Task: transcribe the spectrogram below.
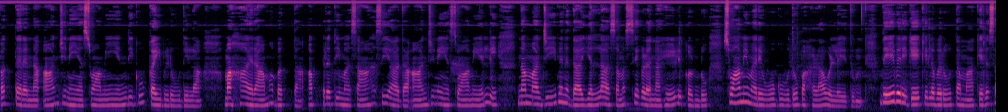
ಭಕ್ತರನ್ನು ಆಂಜನೇಯ ಸ್ವಾಮಿ ಎಂದಿಗೂ ಕೈಬಿಡುವುದಿಲ್ಲ. ಮಹಾರಾಮ ಭಕ್ತ ಅಪ್ರತಿಮ ಸಾಹಸಿಯಾದ ಆಂಜನೇಯ ಸ್ವಾಮಿಯಲ್ಲಿ ನಮ್ಮ ಜೀವನದ ಎಲ್ಲ ಸಮಸ್ಯೆಗಳನ್ನು ಹೇಳಿಕೊಂಡು ಸ್ವಾಮಿ ಮರೆ ಹೋಗುವುದು ಬಹಳ ಒಳ್ಳೆಯದು. ದೇವರಿಗೆ ಕೆಲವರು ತಮ್ಮ ಕೆಲಸ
